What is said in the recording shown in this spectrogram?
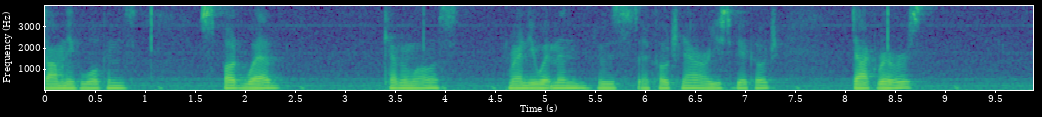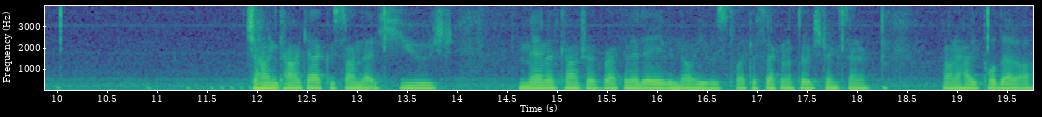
Dominique Wilkins, Spud Webb, Kevin Willis, Randy Wittman, who's a coach now or used to be a coach, Doc Rivers, Jon Koncak, who signed that huge mammoth contract back in the day, even though he was like a second or third string center. I don't know how he pulled that off.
